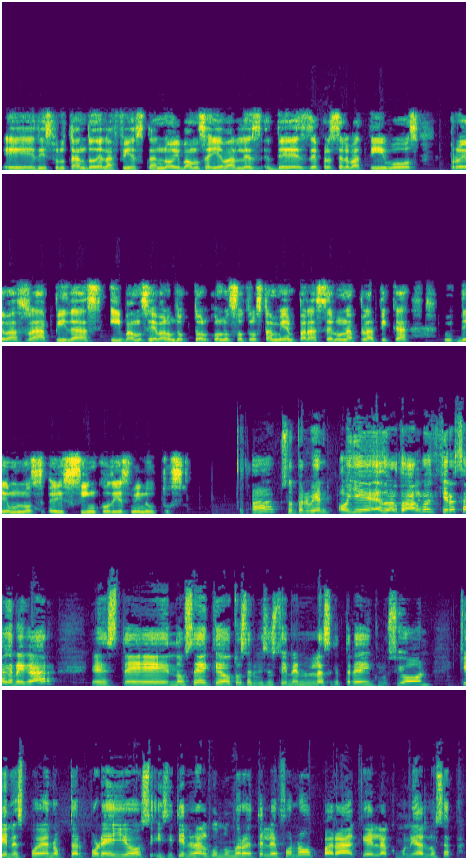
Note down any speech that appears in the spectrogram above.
eh, disfrutando de la fiesta, ¿no? Y vamos a llevarles desde preservativos, pruebas rápidas y vamos a llevar un doctor con nosotros también para hacer una plática de unos 5 o 10 minutos. Ah, súper bien. Oye, Eduardo, ¿algo que quieras agregar? Este, no sé qué otros servicios tienen en la Secretaría de Inclusión, quiénes pueden optar por ellos y si tienen algún número de teléfono para que la comunidad lo sepa.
